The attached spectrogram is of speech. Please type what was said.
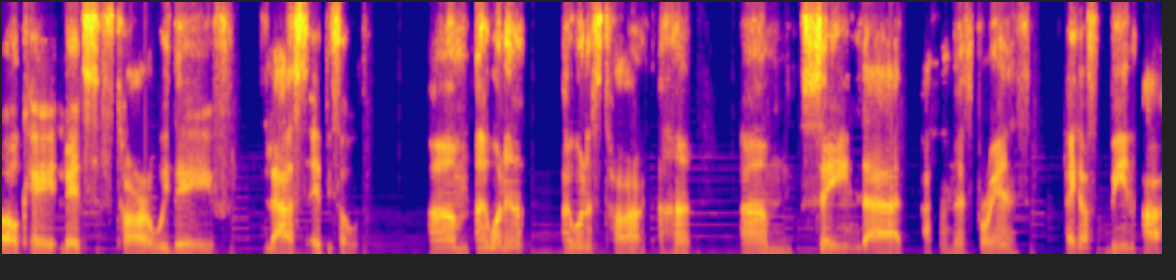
Okay, let's start with the f- last episode. Um, I wanna, I wanna start, uh, um, saying that as an experience, I have been, uh,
